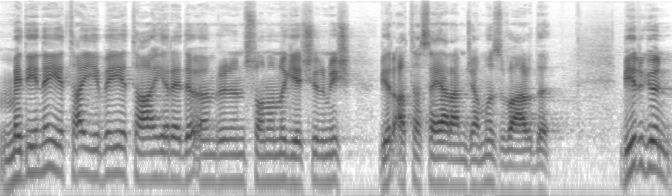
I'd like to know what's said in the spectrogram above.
Medine-i Tayyibe-i Tahire'de ömrünün sonunu geçirmiş bir Atasayar amcamız vardı. Bir gün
